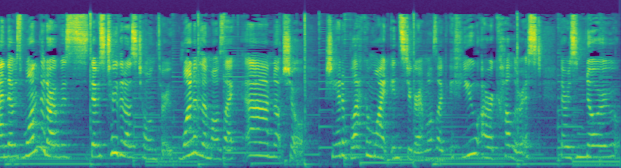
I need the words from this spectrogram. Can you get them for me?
And there was one that I was, there was two that I was torn through. One of them I was like, ah, I'm not sure. She had a black and white Instagram. I was like, if you are a colorist, there is no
